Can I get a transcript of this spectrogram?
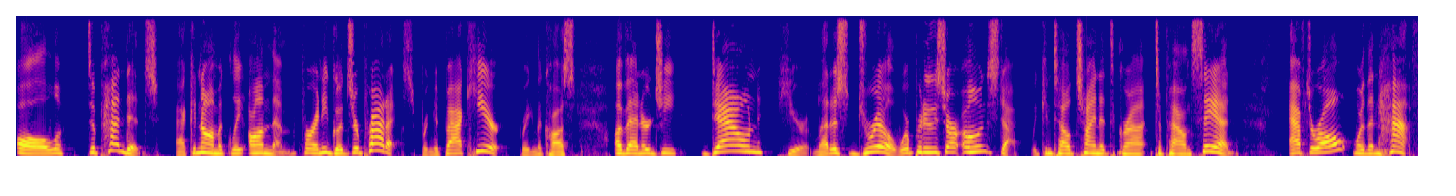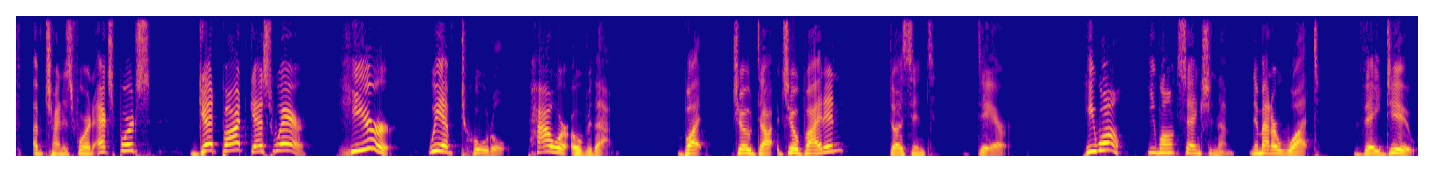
all dependence economically on them for any goods or products. Bring it back here. Bring the cost of energy down here. Let us drill. We'll produce our own stuff. We can tell China to, to pound sand. After all, more than half of China's foreign exports get bought, guess where? Here. We have total power over them. But Joe, Joe Biden doesn't dare. He won't. He won't sanction them, no matter what they do.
